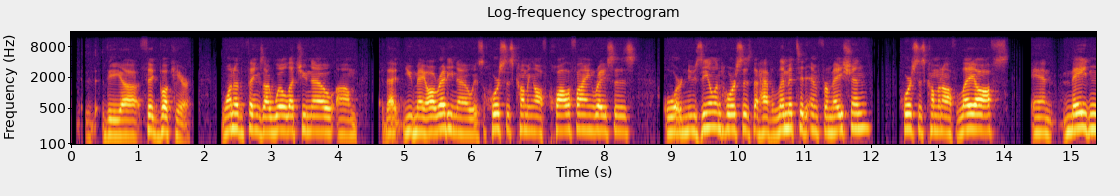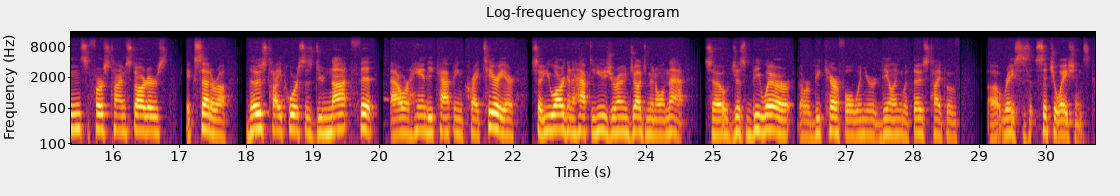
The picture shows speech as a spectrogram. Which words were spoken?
the uh, FIG book here. One of the things I will let you know um, that you may already know is horses coming off qualifying races or New Zealand horses that have limited information, horses coming off layoffs, and maidens, first time starters, etc. Those type horses do not fit our handicapping criteria, so you are going to have to use your own judgment on that. So just beware or be careful when you're dealing with those type of uh, race situations.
